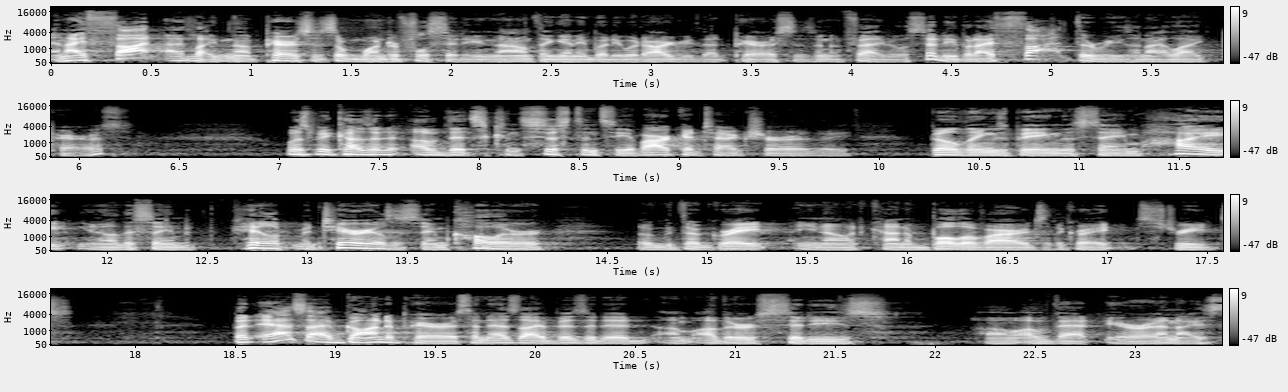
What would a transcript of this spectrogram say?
And I thought I'd like, now Paris is a wonderful city, and I don't think anybody would argue that Paris isn't a fabulous city, but I thought the reason I liked Paris was because of its consistency of architecture, the buildings being the same height, you know, the same materials, the same color, the, the great, you know, kind of boulevards, the great streets. But as I've gone to Paris and as I visited um, other cities um, of that era, and I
